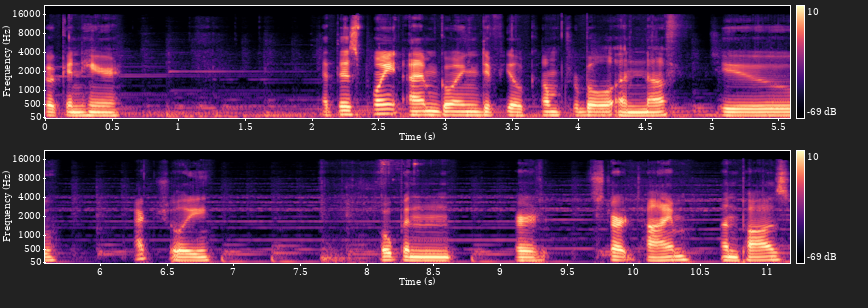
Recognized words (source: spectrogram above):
cooking here. At this point, I'm going to feel comfortable enough to actually open or start time, unpause,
